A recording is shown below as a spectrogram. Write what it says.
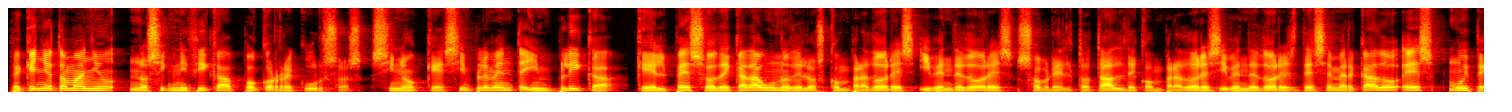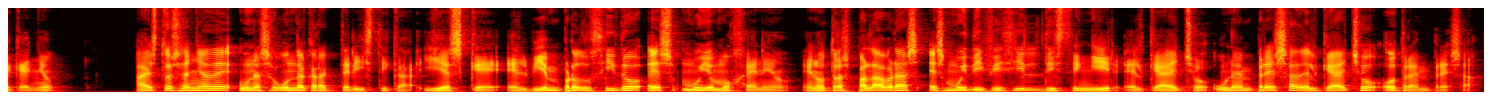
Pequeño tamaño no significa pocos recursos, sino que simplemente implica que el peso de cada uno de los compradores y vendedores sobre el total de compradores y vendedores de ese mercado es muy pequeño. A esto se añade una segunda característica, y es que el bien producido es muy homogéneo. En otras palabras, es muy difícil distinguir el que ha hecho una empresa del que ha hecho otra empresa.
